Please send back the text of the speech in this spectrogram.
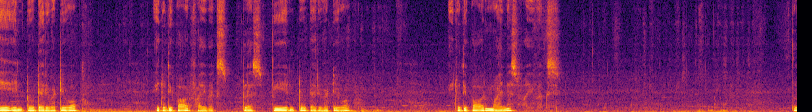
a into derivative of e to the power 5x plus b into derivative of e to the power minus 5x तो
